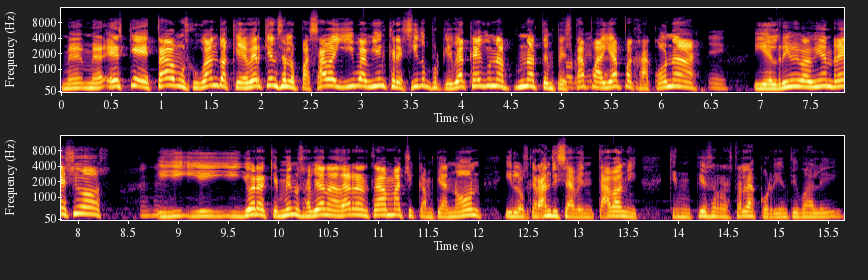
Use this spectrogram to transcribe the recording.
Me- me- es que estábamos jugando a que a ver quién se lo pasaba y iba bien crecido porque había caído una, una tempestad Tormenta. para allá, para Jacona. Y el río iba bien recios. Y, y- y yo era el que menos sabía nadar, estaba machi campeanón. Y los grandes se aventaban y que me empieza a arrastrar la corriente, ¿vale?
